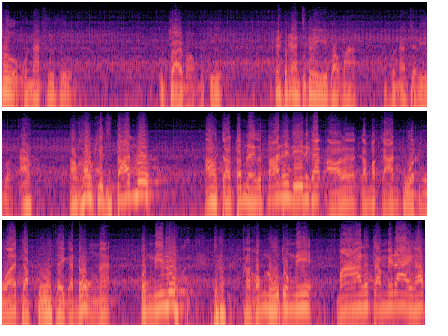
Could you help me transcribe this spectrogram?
สู้ๆ คุณนัทสู้ๆ คุณจอยบอกเมื่อกี้ คุณอัญชลีบอกมา คุณอัญชลีบอกเอาเอาเข้ากิจสตาร์ทลูกเอาจัดตำแหน่งสตาร์ทให้ดีนะครับ เอาแล้วกรรมการปวดหัวจับปูใส่กระด้งนะตรงนี้ลูกขาของหนูตรงนี้ มาแล้วจำไม่ได้ครับ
